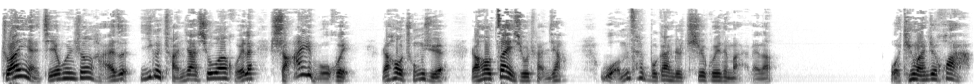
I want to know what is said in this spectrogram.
转眼结婚生孩子，一个产假休完回来啥也不会，然后重学，然后再休产假，我们才不干这吃亏的买卖呢。”我听完这话呀。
